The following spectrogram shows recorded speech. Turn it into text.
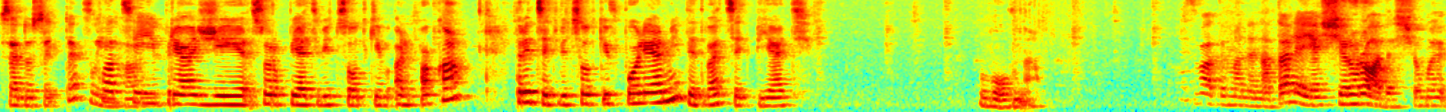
Все досить тепло. Склад цієї пряжі 45% альпака, 30% поліамід і 25% вовна. Звати мене Наталя. Я щиро рада, що ми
